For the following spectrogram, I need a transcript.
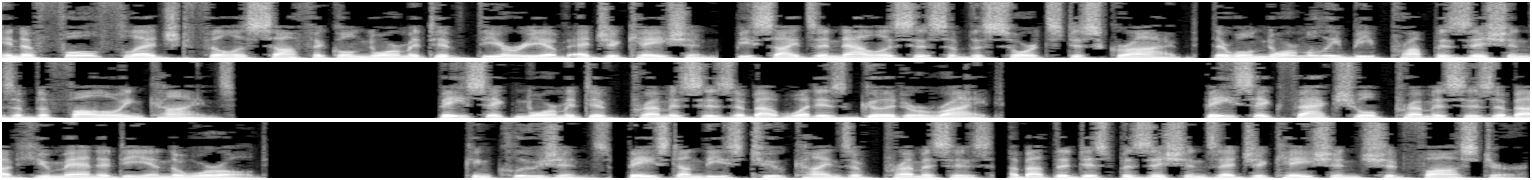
In a full-fledged philosophical normative theory of education, besides analysis of the sorts described, there will normally be propositions of the following kinds. Basic normative premises about what is good or right. Basic factual premises about humanity and the world. Conclusions, based on these two kinds of premises, about the dispositions education should foster.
